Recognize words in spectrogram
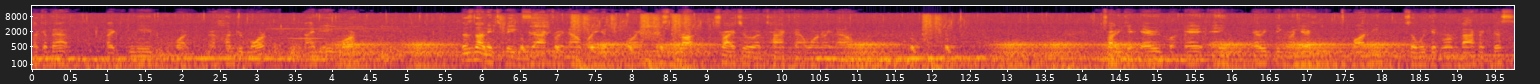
Look at that. Like, we need, what, 100 more? 98 more? Does not need to be exact right now, but you get the point. Let's not try to attack that one right now. Try to get every, any, everything right here spawning so we can run back like this.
